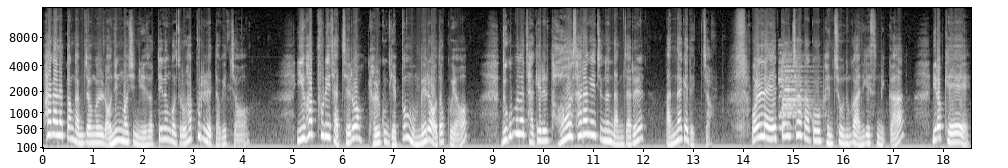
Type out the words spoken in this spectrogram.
화가 났던 감정을 러닝머신 위에서 뛰는 것으로 화풀이를 했다고 했죠. 이 화풀이 자체로 결국 예쁜 몸매를 얻었고요. 누구보다 자기를 더 사랑해주는 남자를 만나게 됐죠. 원래 똥차 가고 벤츠 오는 거 아니겠습니까? 이렇게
